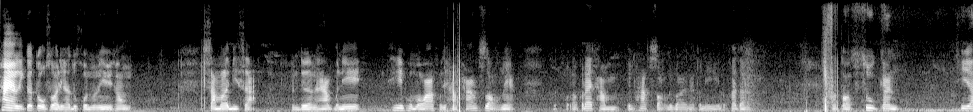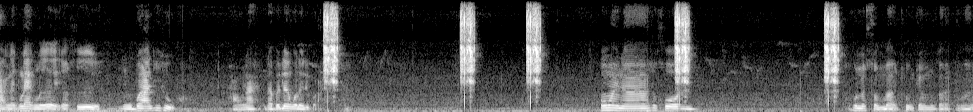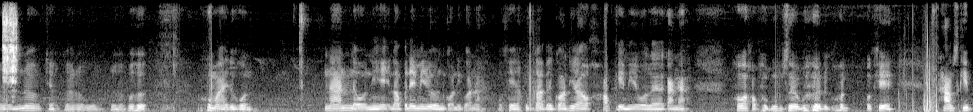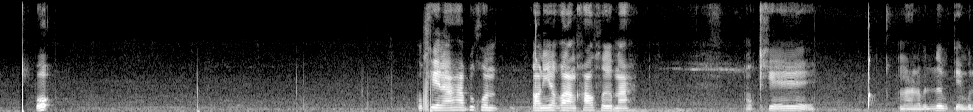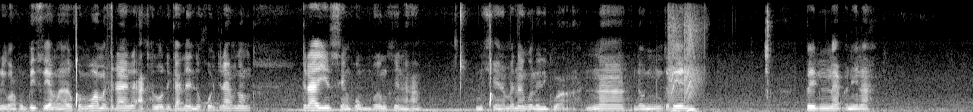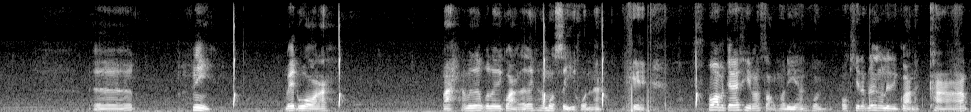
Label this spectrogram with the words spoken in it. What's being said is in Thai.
ให้อาริกาโตสวัสดีครับทุกคนวันนี้อยู่ช่องซัมมาราบิสะเหมือนเดิมนะครับ วันนี้ที่ผมบอกว่าผมจะทำภาคสองเนี่ย เราก็ได้ทำเป็นภาคสองเรียบร้อยนะตอนนี้เราก็จะมาต่อสู้กันที่อย่างแรก ๆเลยก็คือหมู่บ้านที่ถูกเผานะเราไปเริ่มกันเลยดีกว่าโอ้ไม่นะทุกคน คุณสมบัติถูกจำกัดไว้เนื่องจากการระบุเพื่อเพื่อโอ้ไม่ทุกคน นั้นเดี๋ยววันนี้เราไปได้มิดเดิลก่อนดีกว่านะ โอเคนะผมตัดไปก่อนที่เราเข้าเกมมิดเดิลเลยแล้วกันนะ เพราะว่าขอบคุณมุมเซิร์ฟเวอร์ทุกคน โอเค time skip โป๊ะโอเคนะครับ ทุกคนตอนนี้เรากำลังเข้าเซิร์ฟนะ โอเค มาเราไปเริ่มเกมกันดีกว่า ผมปิดเสียงไว้นะทุกคนเพราะว่ามันจะได้อัตรสในการเล่นทุกคนจะได้ไม่ต้องจะได้ยินเสียงผมเพิ่มขึ้นนะครับโอเคเราไปเริ่มกันเลยดีกว่านะเดี๋ยวนี้จะเล่น เป็นแมปอันนี้นะเอ่อนี่เวทวอลนะมาเราไปเริ่มกันเลยดีกว่าเลยทั้งหมดสี่คนนะโอเค ราะว่ามันจะได้ทีมละสองพอดีนะทุกคน โอเคเราเริ่มกันเลยดีกว่านะครับ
